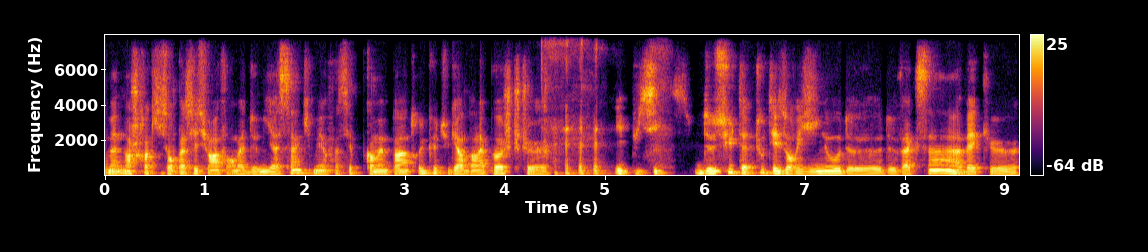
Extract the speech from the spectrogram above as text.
Maintenant, je crois qu'ils sont passés sur un format demi à 5, mais enfin, c'est quand même pas un truc que tu gardes dans la poche. Euh. et puis, si, dessus, tu as tous tes originaux de, de vaccins avec euh,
